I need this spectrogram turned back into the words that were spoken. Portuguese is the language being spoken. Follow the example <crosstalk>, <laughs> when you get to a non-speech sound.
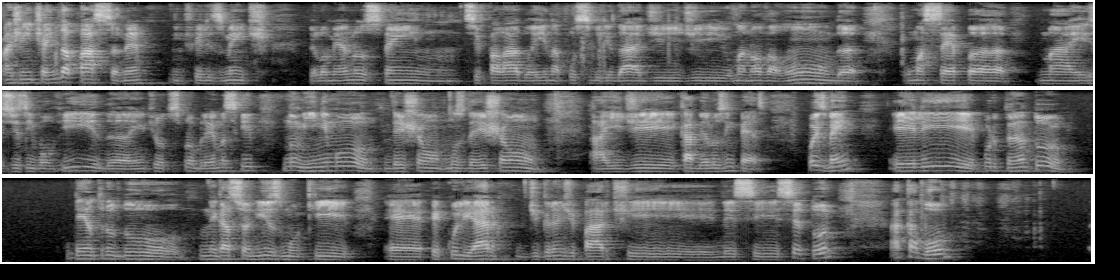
a gente ainda passa, né? Infelizmente. Pelo menos tem se falado aí na possibilidade de uma nova onda, uma cepa mais desenvolvida, entre outros problemas que, no mínimo, deixam, nos deixam aí de cabelos em pés. Pois bem, ele, portanto, dentro do negacionismo que é peculiar de grande parte desse setor, acabou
